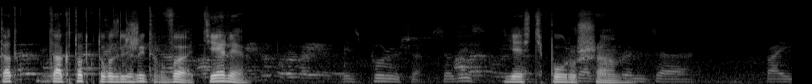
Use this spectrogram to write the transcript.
Так, так, тот, кто возлежит в теле, есть Пуруша. uh.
